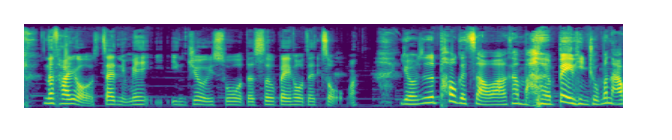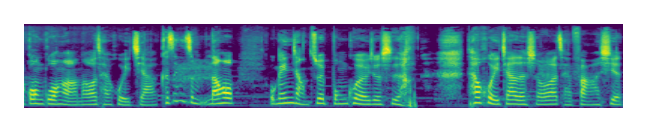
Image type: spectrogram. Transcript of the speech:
那他有在里面 enjoy 所有的设备后再走吗？有，就是泡个澡啊，干嘛的？备品全部拿光光啊，然后才回家。可是你怎么？然后我跟你讲，最崩溃的就是啊，他回家的时候啊，才发现，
